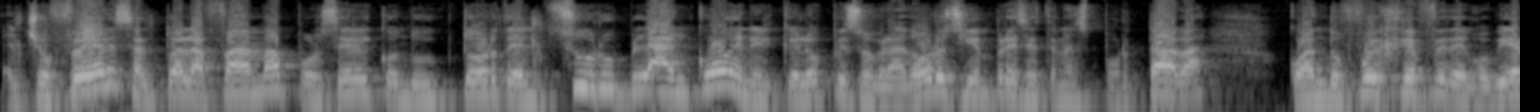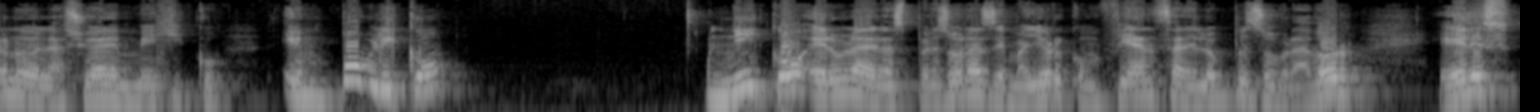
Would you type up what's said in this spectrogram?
El chofer saltó a la fama por ser el conductor del Tsuru Blanco en el que López Obrador siempre se transportaba cuando fue jefe de gobierno de la Ciudad de México. En público, Nico era una de las personas de mayor confianza de López Obrador. Él es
